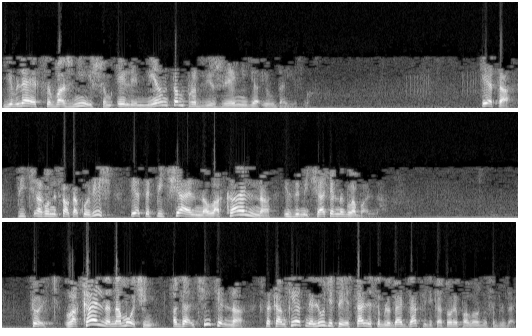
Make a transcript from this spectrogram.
является важнейшим элементом продвижения иудаизма. Это он написал такую вещь, это печально локально и замечательно глобально. То есть локально нам очень огорчительно, что конкретно люди перестали соблюдать заповеди, которые положено соблюдать.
